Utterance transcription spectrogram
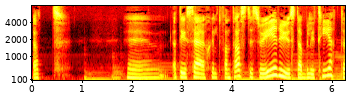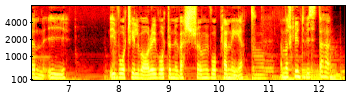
att eh, att det är särskilt fantastiskt så är det ju stabiliteten i, i vår tillvaro, i vårt universum, i vår planet. Annars skulle inte vi sitta här.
